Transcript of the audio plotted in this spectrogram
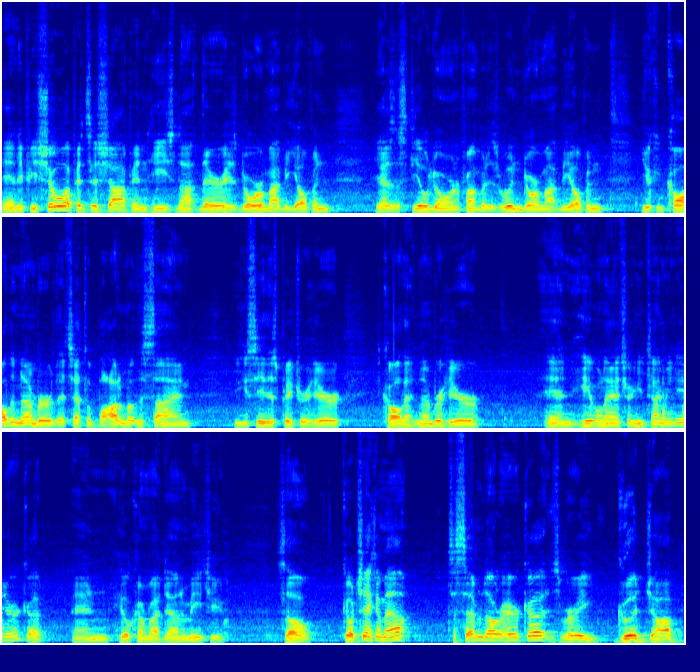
and if you show up at this shop and he's not there, his door might be open he has a steel door in the front, but his wooden door might be open. You can call the number that's at the bottom of the sign. You can see this picture here. You call that number here, and he will answer, and you tell him you need a haircut, and he'll come right down and meet you. So go check him out. It's a seven dollar haircut. It's a very good job.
